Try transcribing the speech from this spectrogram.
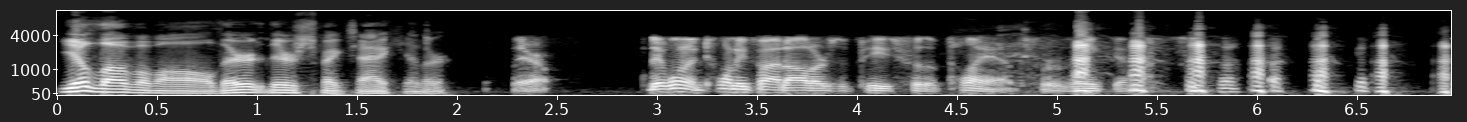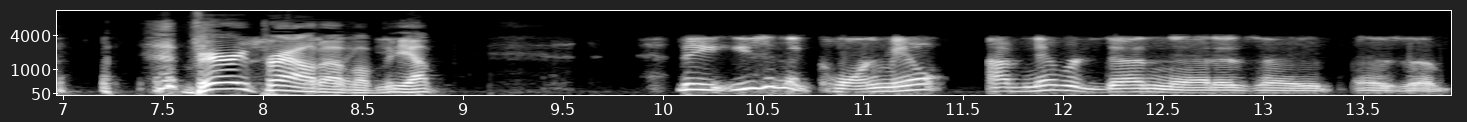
you'll love them all. They're they're spectacular. Yeah, they wanted twenty five dollars a piece for the plants for Lincoln. Very proud of them. Yep. The using the cornmeal, I've never done that as a as a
